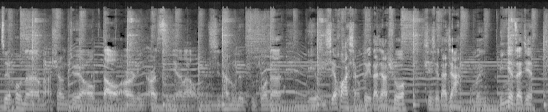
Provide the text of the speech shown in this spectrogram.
最后呢，马上就要到二零二四年了，我们西坛路的主播呢也有一些话想对大家说，谢谢大家，我们明年再见。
